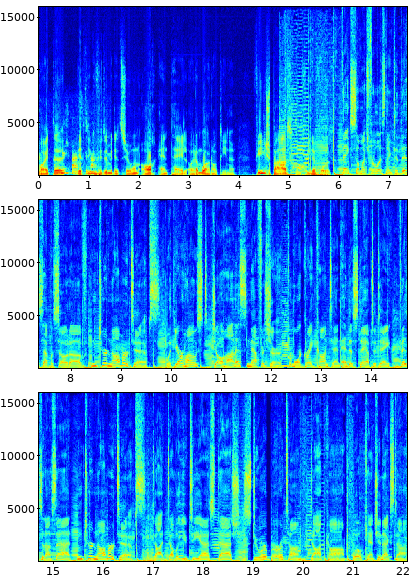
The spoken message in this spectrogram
heute wird die geführte Meditation auch ein Teil eurer Morgenroutine. Viel Spaß und viel Erfolg. Thanks so much for listening to this episode of Internomer Tips with your host, Johannes Neffischer. For more great content and to stay up to date, visit us at internomertips.wts-stuarburriton.com. We'll catch you next time.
